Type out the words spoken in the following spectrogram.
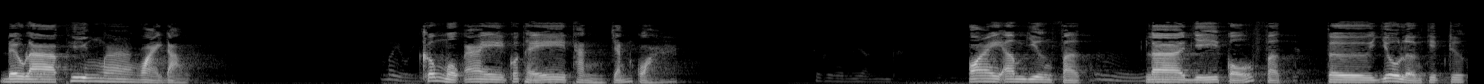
Đều là thiên ma ngoài đạo. Không một ai có thể thành chánh quả. Oai âm dương Phật Là vị cổ Phật Từ vô lượng kiếp trước.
